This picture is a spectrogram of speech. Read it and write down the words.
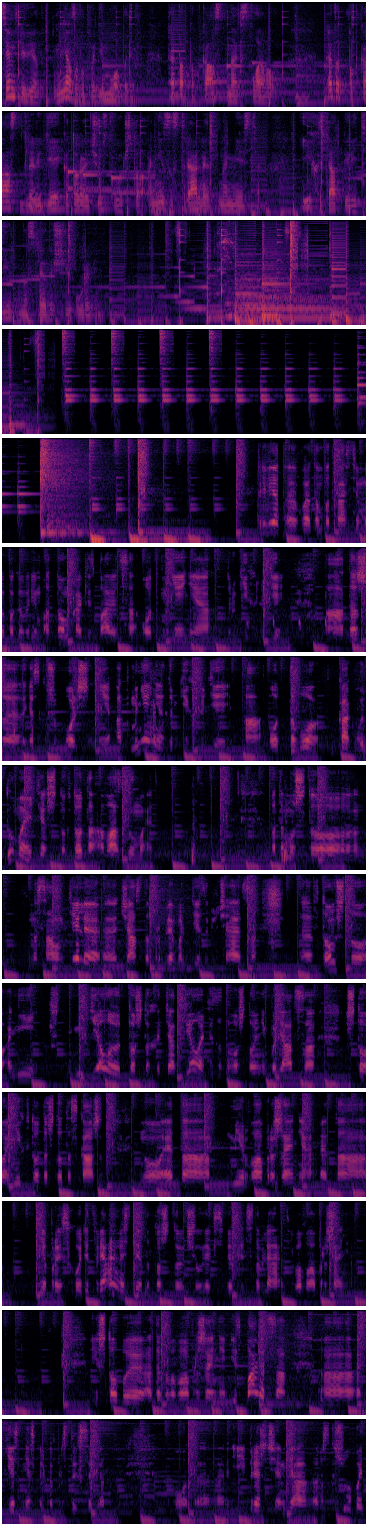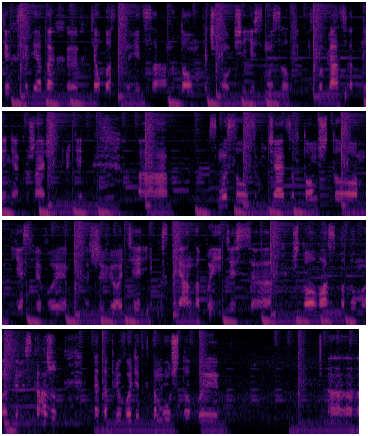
Всем привет! Меня зовут Вадим Лобарев. Это подкаст Next Level. Этот подкаст для людей, которые чувствуют, что они застряли на месте и хотят перейти на следующий уровень. Привет! Э, в этом подкасте мы поговорим о том, как избавиться от мнения других людей – а даже, я скажу больше, не от мнения других людей, а от того, как вы думаете, что кто-то о вас думает. Потому что на самом деле э, часто проблема людей заключается э, в том, что они не делают то, что хотят делать из-за того, что они боятся, что о них кто-то что-то скажет. Но это мир воображения, это не происходит в реальности, это то, что человек себе представляет, его воображение. Чтобы от этого воображения избавиться, э, есть несколько простых советов. Вот. Э, и прежде чем я расскажу об этих советах, э, хотел бы остановиться на том, почему вообще есть смысл избавляться от мнения окружающих людей. Смысл заключается в том, что если вы живете и постоянно боитесь, что о вас подумают или скажут, это приводит к тому, что вы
